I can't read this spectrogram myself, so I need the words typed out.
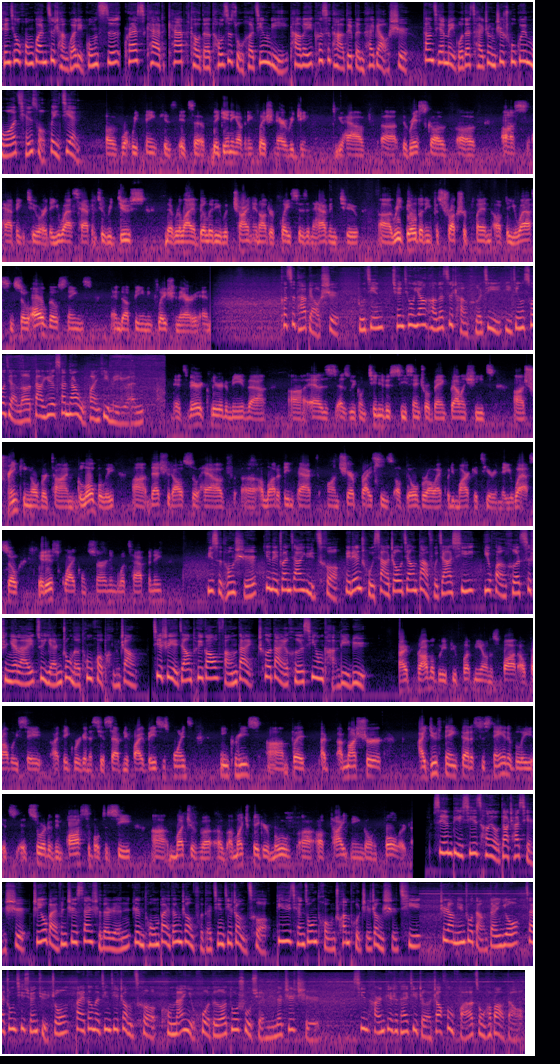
全球宏观资产管理公司 Crescat Capital 的投资组合经理塔维科斯塔对本台表示，当前美国的财政支出规模前所未见。Of what we think is it's a beginning of an inflationary regime. You have uh, the risk of of us having to, or the U.S. having to reduce the reliability with China and other places, and having to uh, rebuild an infrastructure plan of the U.S. And so all of those things end up being inflationary. And 科斯塔表示，如今全球央行的资产合计已经缩减了大约3.5万亿美元。It's very clear to me that uh, as as we continue to see central bank balance sheets uh, shrinking over time globally, uh, that should also have a lot of impact on share prices of the overall equity markets here in the U.S. So it is quite concerning what's happening. 与此同时，业内专家预测，美联储下周将大幅加息，以缓和四十年来最严重的通货膨胀。届时也将推高房贷、车贷和信用卡利率。I probably, if you put me on the spot, I'll probably say I think we're going to see a 75 basis points increase, um, but I, I'm not sure. I do think that sustainably, it's it's sort of impossible to see uh, much of a, a, much bigger move uh, of tightening going forward. CNBC 曾有调查显示，只有百分之三十的人认同拜登政府的经济政策，低于前总统川普执政时期。这让民主党担忧，在中期选举中，拜登的经济政策恐难以获得多数选民的支持。新唐人电视台记者赵凤华综合报道。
